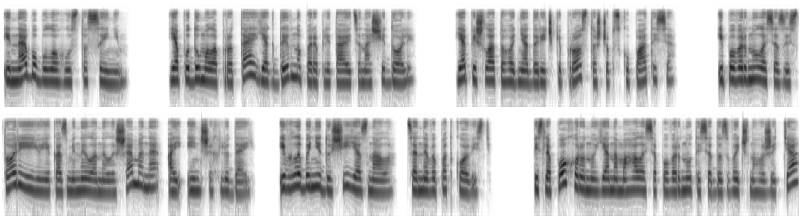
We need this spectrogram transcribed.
і небо було густо синім. Я подумала про те, як дивно переплітаються наші долі. Я пішла того дня до річки просто, щоб скупатися, і повернулася з історією, яка змінила не лише мене, а й інших людей. І в глибині душі я знала це не випадковість. Після похорону я намагалася повернутися до звичного життя,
